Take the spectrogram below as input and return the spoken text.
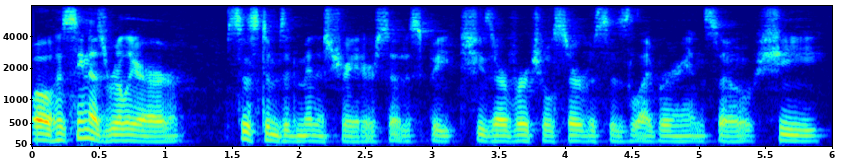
Well, Hasina is really our systems administrator, so to speak. She's our virtual services librarian, so she,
